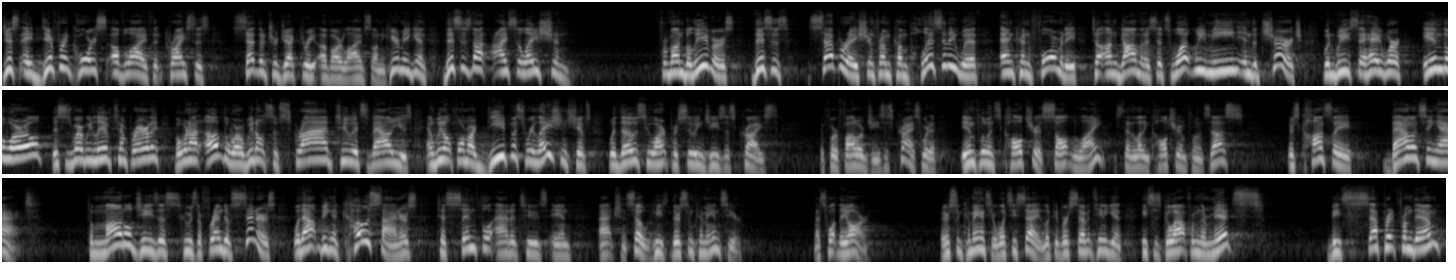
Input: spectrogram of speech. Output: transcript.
just a different course of life that Christ has set the trajectory of our lives on. Hear me again. This is not isolation from unbelievers, this is separation from complicity with and conformity to ungodliness. It's what we mean in the church when we say, hey, we're in the world, this is where we live temporarily, but we're not of the world. We don't subscribe to its values, and we don't form our deepest relationships with those who aren't pursuing Jesus Christ. If we're a follower of Jesus Christ, we're to influence culture as salt and light instead of letting culture influence us. There's constantly a balancing act to model Jesus, who is a friend of sinners, without being a co-signers to sinful attitudes and actions. So there's some commands here. That's what they are. There's some commands here. What's he say? Look at verse 17 again. He says, Go out from their midst, be separate from them,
